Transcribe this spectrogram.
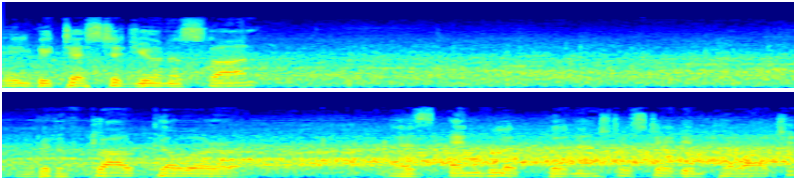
He'll be tested, Yunus Khan. A bit of cloud cover has enveloped the National Stadium, Karachi.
